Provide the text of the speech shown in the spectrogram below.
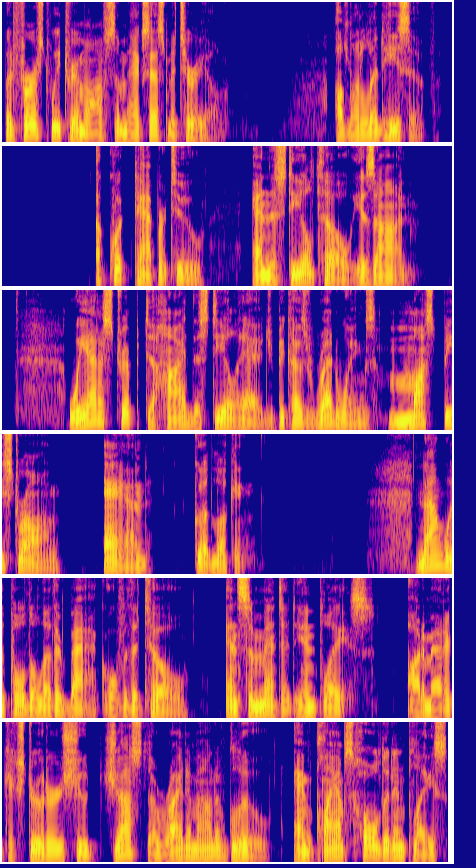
But first we trim off some excess material. A little adhesive. A quick tap or two, and the steel toe is on. We add a strip to hide the steel edge because Red Wings must be strong and good looking. Now we pull the leather back over the toe and cement it in place. Automatic extruders shoot just the right amount of glue and clamps hold it in place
